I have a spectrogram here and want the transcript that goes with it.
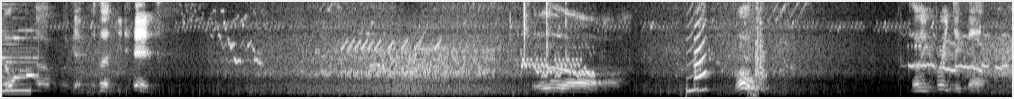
Nope. Oh, okay. I thought you did. Oh. Whoa. Oh, you can probably dig that.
